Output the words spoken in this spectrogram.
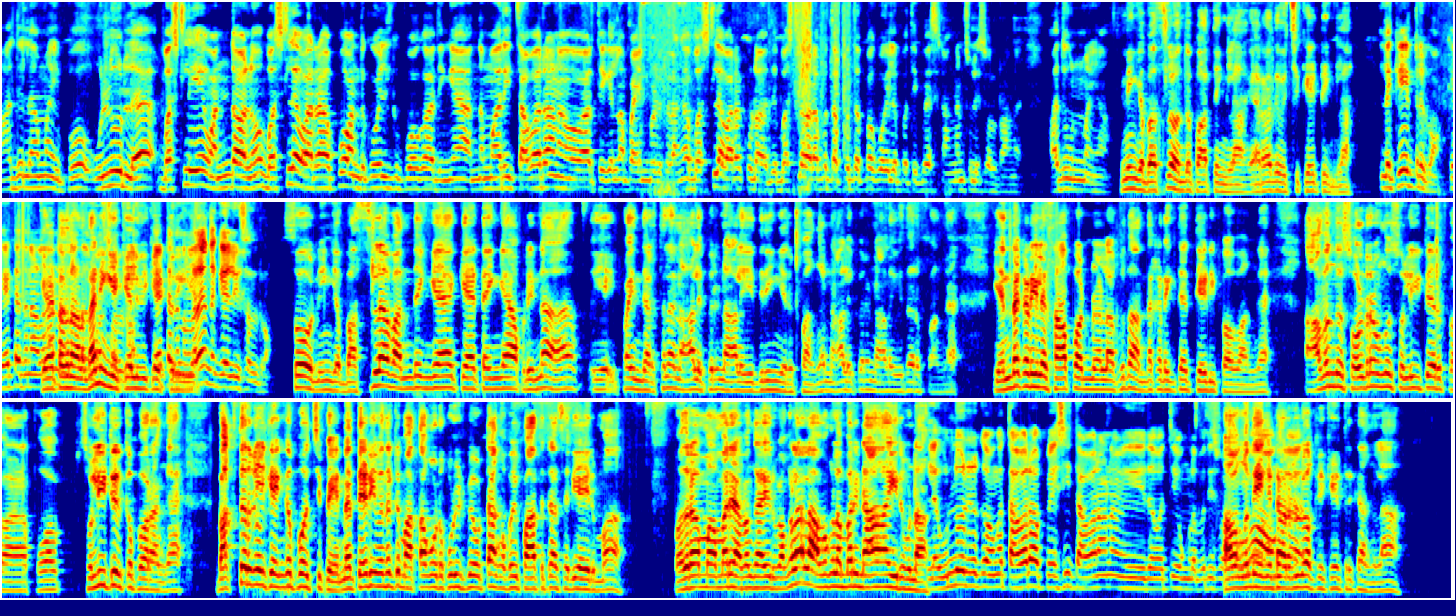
அது இல்லாமல் இப்போது உள்ளூரில் பஸ்லேயே வந்தாலும் பஸ்ஸில் வரப்போ அந்த கோயிலுக்கு போகாதீங்க. அந்த மாதிரி தவறான வார்த்தைகள்லாம் பயன்படுத்துகிறாங்க பஸ்ஸில் வரக்கூடாது. பஸ்ஸில் வரப்போ தப்பு தப்பாக கோயிலை பற்றி பேசுகிறாங்கன்னு சொல்லி சொல்கிறாங்க அது உண்மையா? நீங்கள் பஸ்ஸில் வந்து பார்த்தீங்களா? யாராவது வச்சு கேட்டிங்களா? இல்லை கேட்டிருக்கோம். கேட்டதுனால கேட்டதுனால தான் நீங்க சொல்றோம். கேள்வி கேட்டதுனால தான் இந்த கேள்வி சொல்கிறோம் ஸோ நீங்கள் பஸ்ஸில் வந்தீங்க கேட்டீங்க அப்படின்னா இப்போ இந்த இடத்துல நாலு பேர் நாலு எதிரிங்க இருப்பாங்க. நாலு பேர் நாலு விதம் இருப்பாங்க. எந்த கடையில் சாப்பாடு நல்லா இருக்குதோ அந்த கடைக்கு தான் தேடி போவாங்க. அவங்க சொல்கிறவங்க சொல்லிக்கிட்டே இருப்பா போ சொல்லிட்டு இருக்க போகிறாங்க பக்தர்களுக்கு எங்கே போச்சு? இப்போ என்ன தேடி வந்துட்டு மற்றவங்க கூட்டிகிட்டு போய் விட்டு அங்கே போய் பார்த்துட்டா சரியாயிருமா? மதுராமா மாதிரி அவங்க ஆயிருவாங்களா? இல்லை அவங்கள மாதிரி நான் ஆயிருவனா? இல்லை உள்ளூர் இருக்கவங்க தவறாக பேசி தவறான இதை பற்றி உங்களை பற்றி அவங்க வந்து எங்கிட்ட அருள்வாக்கு கேட்டிருக்காங்களா?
